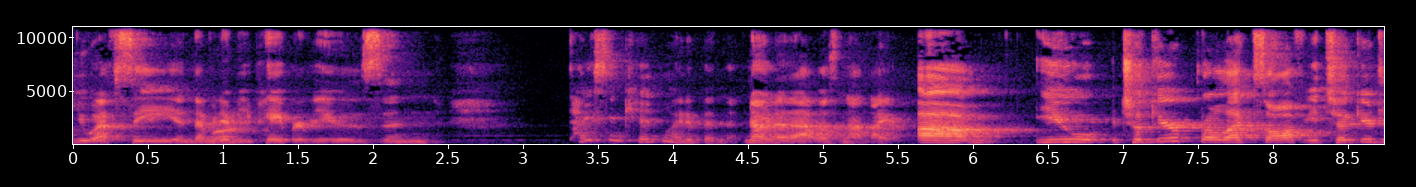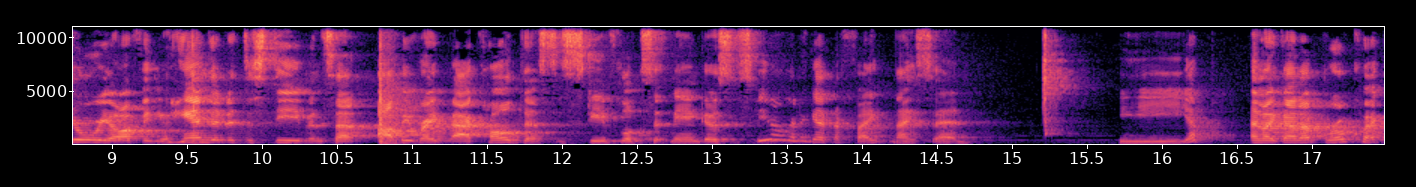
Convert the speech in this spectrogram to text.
UFC and WWE Right. pay per views and Tyson Kidd might have been there. No, no, that was not night. Um, you took your Rolex off, you took your jewelry off, and you handed it to Steve and said, I'll be right back, hold this. And Steve looks at me and goes, "Steve, I'm going to get in a fight? And I said, Yep. And I got up real quick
